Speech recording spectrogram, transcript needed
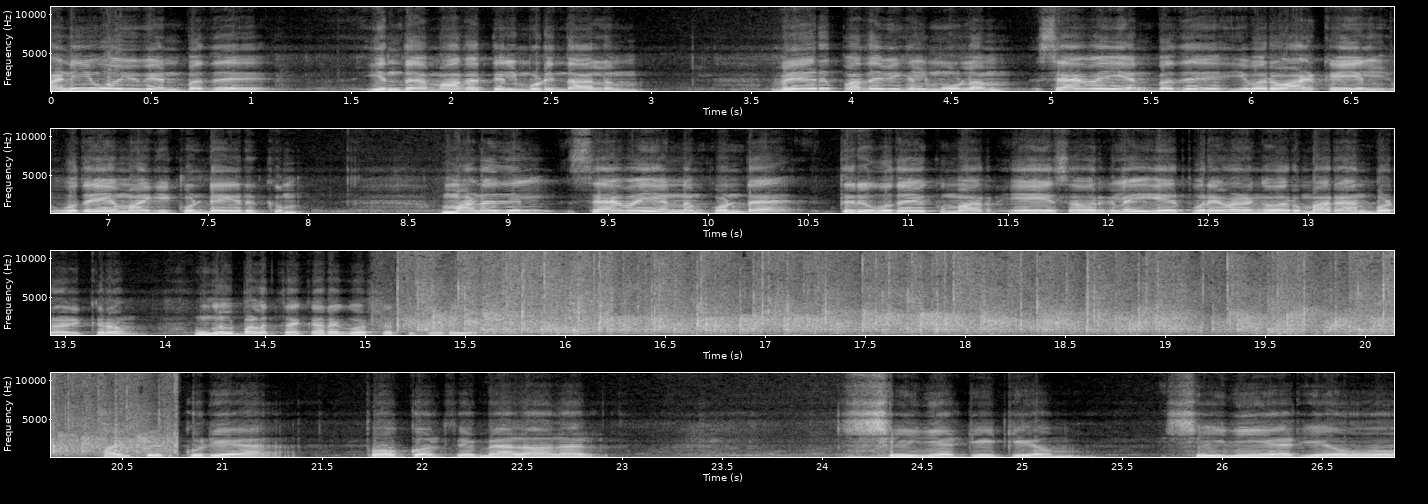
பணி ஓய்வு என்பது இந்த மாதத்தில் முடிந்தாலும் வேறு பதவிகள் மூலம் சேவை என்பது இவர் வாழ்க்கையில் உதயமாகிக் கொண்டே இருக்கும். மனதில் சேவை எண்ணம் கொண்ட திரு உதயகுமார் ஏஎஸ் அவர்களை ஏற்புரை வழங்க வருமாறு அன்போடு அழைக்கிறோம். உங்கள் பலத்த கரகோஷத்துக்கு இடையே. மதிப்பிற்குரிய போக்குவரத்து மேலாளர் senior DTM senior AO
